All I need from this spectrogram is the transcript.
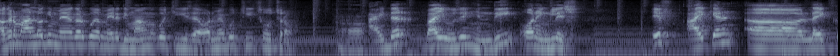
अगर मान लो कि मैं अगर कोई मेरे दिमाग में कोई चीज़ है और मैं कुछ चीज़ सोच रहा हूँ हाँ आइदर बाय यूजिंग हिंदी और English if I can like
